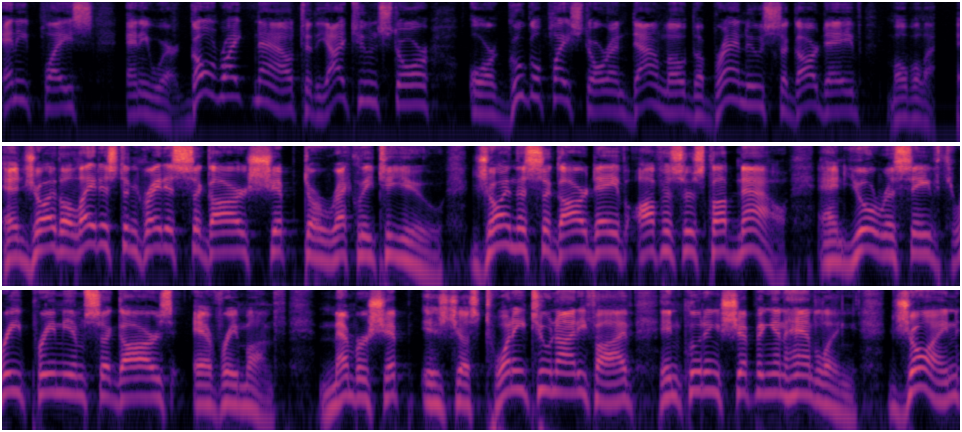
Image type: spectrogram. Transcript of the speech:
any place, anywhere. Go right now to the iTunes Store or Google Play Store and download the brand new Cigar Dave mobile app. Enjoy the latest and greatest cigars shipped directly to you. Join the Cigar Dave Officers Club now, and you'll receive three premium cigars every month. Membership is just $22.95, including shipping and handling. Join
